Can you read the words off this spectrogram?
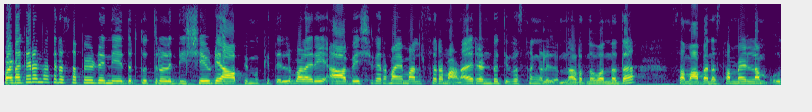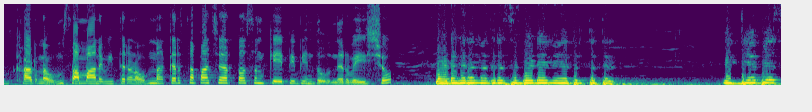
വടകര നഗരസഭയുടെ നേതൃത്വത്തിലുള്ള ദിശയുടെ ആഭിമുഖ്യത്തിൽ വളരെ ആവേശകരമായ മത്സരമാണ് രണ്ടു ദിവസങ്ങളിലും നടന്നുവന്നത് സമാപന സമ്മേളനം ഉദ്ഘാടനവും സമ്മാന വിതരണവും നഗരസഭാ ചെയർപേഴ്സൺ കെ പി ബിന്ദു നിർവഹിച്ചു. വടകര നഗരസഭയുടെ നേതൃത്വത്തിൽ വിദ്യാഭ്യാസ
